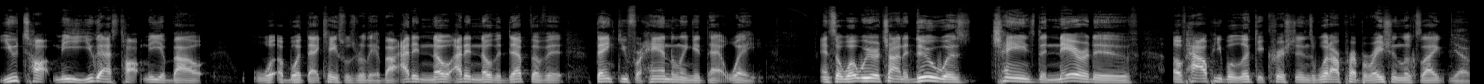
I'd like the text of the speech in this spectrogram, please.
"You taught me. You guys taught me about what, what that case was really about. I didn't know. I didn't know the depth of it. Thank you for handling it that way." And so what we were trying to do was change the narrative of how people look at Christians, what our preparation looks like. Yeah.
